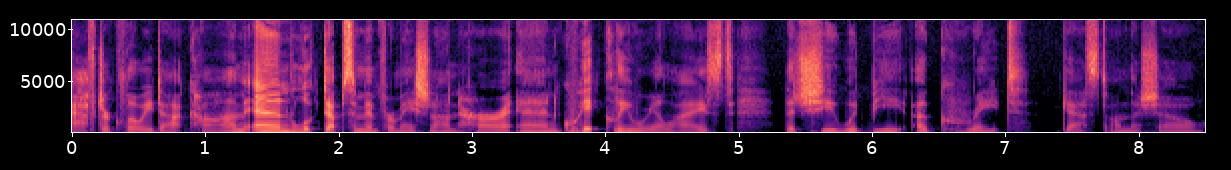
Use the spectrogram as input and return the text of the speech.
afterchloe.com, and looked up some information on her and quickly realized that she would be a great guest on the show.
